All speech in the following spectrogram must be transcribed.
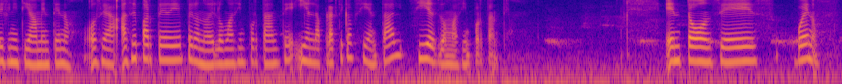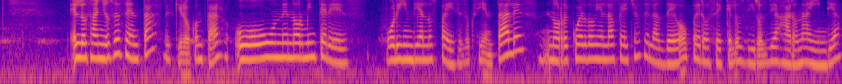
definitivamente no. O sea, hace parte de, pero no es lo más importante y en la práctica occidental sí es lo más importante. Entonces, bueno, en los años 60, les quiero contar, hubo un enorme interés por India en los países occidentales. No recuerdo bien la fecha, se las debo, pero sé que los virus viajaron a India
